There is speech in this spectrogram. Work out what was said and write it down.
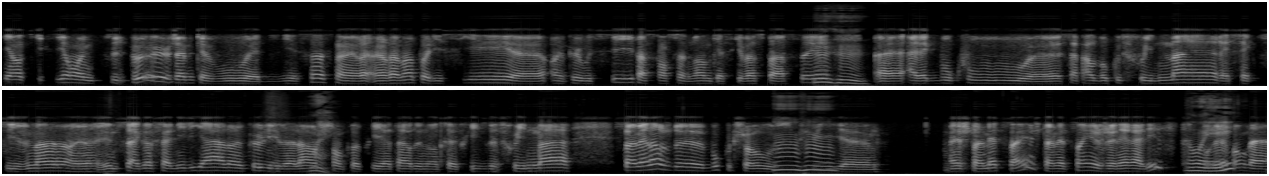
science-fiction un petit peu. J'aime que vous euh, disiez ça. C'est un, un roman policier euh, un peu aussi parce qu'on se demande qu'est-ce qui va se passer. Mhm. Euh, avec beaucoup, euh, ça parle beaucoup de fruits de mer, effectivement, euh, une saga familiale un peu. Les Lelarge Ouais. sont propriétaires d'une entreprise de fruits de mer. C'est un mélange de beaucoup de choses. Mhm. Puis, euh, ben, je suis un médecin, je suis un médecin généraliste Oui. pour répondre à,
